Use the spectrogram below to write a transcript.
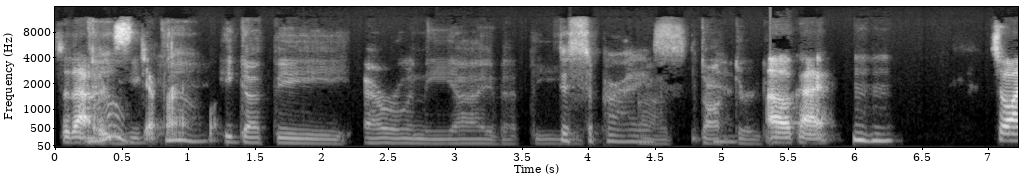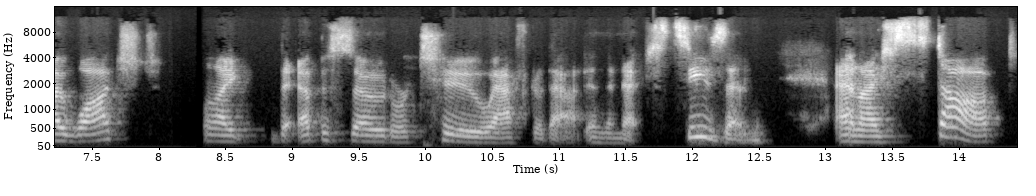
So that No, was different. no. he got the arrow in the eye that the, The uh, surprise. Yeah. doctor got. Okay. Mhm. So I watched like the episode or two after that in the next season. And I stopped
